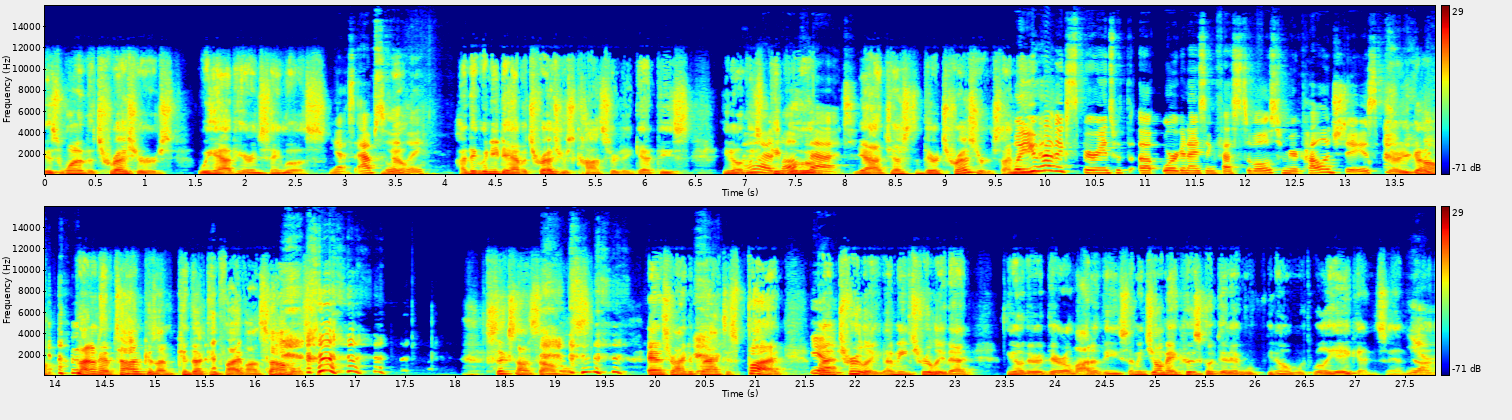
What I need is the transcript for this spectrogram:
is one of the treasures we have here in St. Mm-hmm. Louis. Yes, absolutely. You know, I think we need to have a treasures concert and get these, you know, these oh, people who, that. yeah, just they're treasures. I well, mean, you have experience with uh, organizing festivals from your college days. There you go. I don't have time because I'm conducting five ensembles, six ensembles, and trying to practice. But, yeah. but truly, I mean, truly, that you know, there there are a lot of these. I mean, Joe Mancuso did it, you know, with Willie Akins, and uh, yeah. uh,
